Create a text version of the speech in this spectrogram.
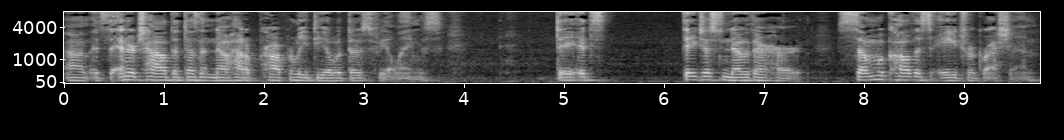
Um, it's the inner child that doesn't know how to properly deal with those feelings. They, it's, they just know they're hurt. Some would call this age regression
